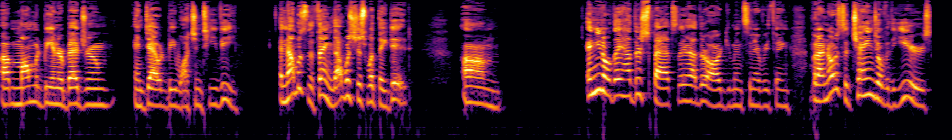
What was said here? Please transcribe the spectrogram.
uh, mom would be in her bedroom and dad would be watching TV. And that was the thing. That was just what they did. Um, and you know, they had their spats, they had their arguments and everything. But I noticed a change over the years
